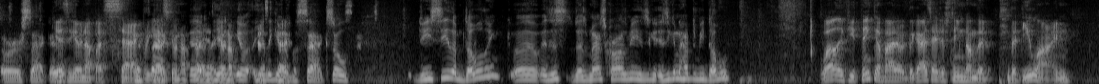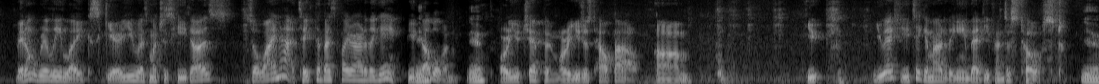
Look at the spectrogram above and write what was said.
or a sack. he hasn't given up a sack, but he has given up. He hasn't up given, he hasn't given up a sack. So, do you see them doubling? Uh, is this does Maxx Crosby is, is he going to have to be doubled? Well, if you think about it, the guys I just named on the the D line, they don't really like scare you as much as he does. So why not take the best player out of the game? You Yeah. double him. Yeah, or you chip him, or you just help out. Um, you you actually you take him out of the game, that defense is toast. yeah.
